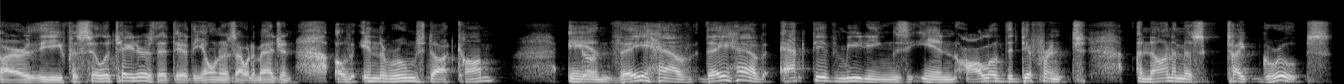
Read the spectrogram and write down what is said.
are the facilitators, that they're the owners, I would imagine, of intherooms.com. And they have they have active meetings in all of the different anonymous type groups.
